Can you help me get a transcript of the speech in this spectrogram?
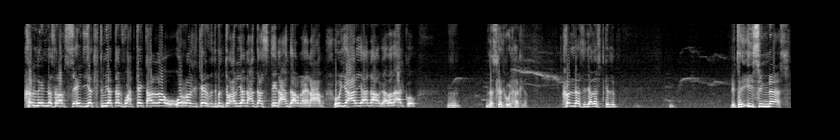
خلي الناس راه في السعيديه 300000 واحد كيتعرى والراجل كيرفد بنته عريانة عندها 60 عندها 40 عام وهي عريانة ولا ما بالكم؟ الناس كتقول هكذا. خلى سيدي علاش تكلم؟ لتيئيس الناس.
